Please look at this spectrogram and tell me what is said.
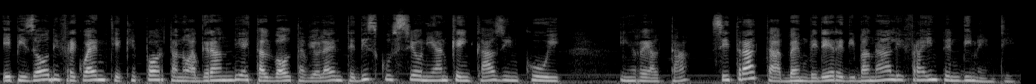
Episodi frequenti e che portano a grandi e talvolta violente discussioni anche in casi in cui, in realtà, si tratta a ben vedere di banali fraintendimenti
